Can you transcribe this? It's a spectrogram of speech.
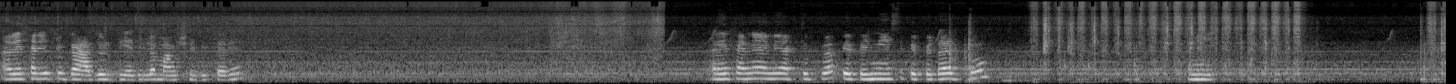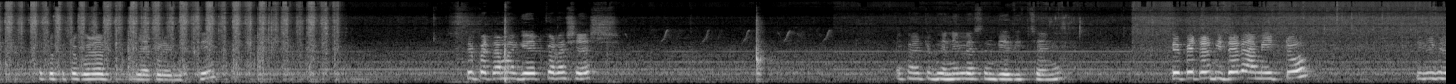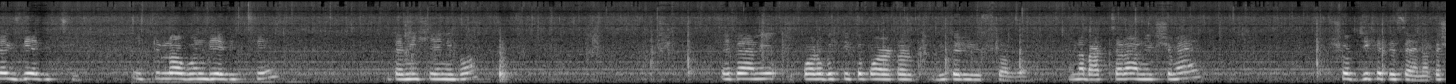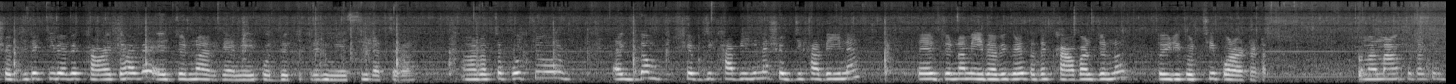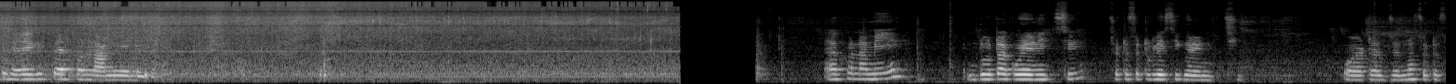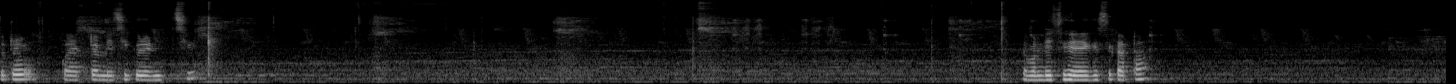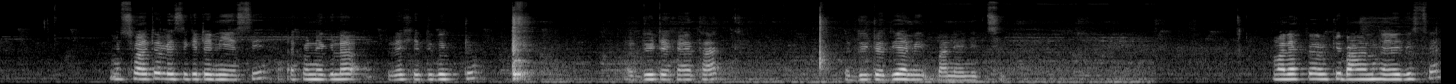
আর এখানে একটু গাজর দিয়ে দিলাম মাংসের ভিতরে। আর এখানে আমি এক টুকরা পেঁপে নিয়েছি, পেঁপেটা একটু আমি ছোটো ছোটো করে ইয়ে করে দিচ্ছি পেঁপেটা আমার গ্রেট করা শেষ। এখানে একটু ভ্যানিলা এসেন দিয়ে দিচ্ছি আমি। পেঁপেটার ভিতরে আমি একটু চিলি ফ্লেক্স দিয়ে দিচ্ছি। একটু লবণ দিয়ে দিচ্ছি। এটা মিশিয়ে নিব। এটা আমি পরবর্তীতে পরোটার ভিতরে ইউজ করব। না বাচ্চারা অনেক সময় সবজি খেতে চায় না। তো সবজিটা কীভাবে খাওয়াইতে হবে, এর জন্য আর কি আমি এই পদ্ধতিটা নিয়েছি বাচ্চারা। আমার বাচ্চা প্রচুর একদম সবজি খাবেই না, সবজি খাবেই না। তো এর জন্য আমি এইভাবে করে তাদের খাওয়াবার জন্য তৈরি করছি পরোটাটা। আমার মাংসটা কিন্তু হয়ে গেছে, এখন নামিয়ে নেব। এখন আমি ডোটা করে নিচ্ছি, ছোট ছোট লেচি করে নিচ্ছি। পরোটার জন্য ছোট ছোট কয়েকটা লেচি করে নিচ্ছি। এবার লেচি হয়ে গেছে কাটা। আমি ছয়টা লেচি কেটে নিয়েছি। এখন এগুলা রেখে দেবো একটু। আর দুইটা এখানে থাক। দুইটা দিয়ে আমি বানিয়ে নিচ্ছি। আমার একটা রুটি বানানো হয়ে গেছে।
